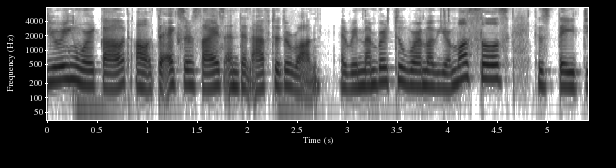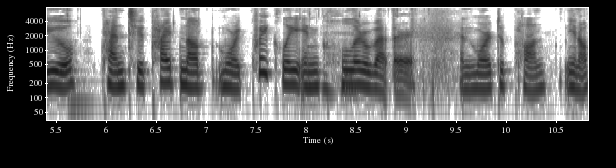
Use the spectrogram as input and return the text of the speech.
during workout, uh, the exercise, and then after the run. And remember to warm up your muscles because they do tend to tighten up more quickly in cooler weather and more to prone, you know,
